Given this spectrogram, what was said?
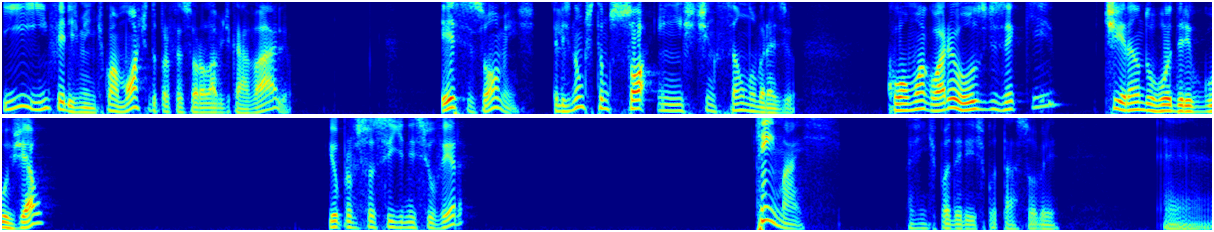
E, infelizmente, com a morte do professor Olavo de Carvalho, esses homens, eles não estão só em extinção no Brasil como agora eu ouso dizer que, tirando o Rodrigo Gurgel e o professor Sidney Silveira, quem mais a gente poderia escutar sobre é,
